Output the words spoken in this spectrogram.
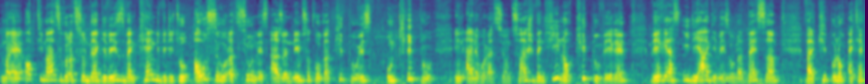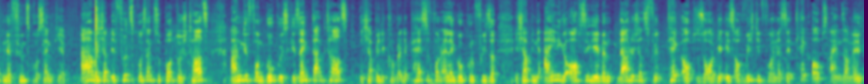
äh, optimalste Rotation wäre gewesen, wenn Candy Vidito aus der Rotation ist, also in dem Slot, wo gerade Kitbu ist, und Kitbu in einer Rotation. Zum Beispiel, wenn hier noch Kitbu wäre, wäre das ideal gewesen oder besser, weil Kitbu noch Attack mit der 50% gibt. Aber ich habe hier 40% Support durch Tarts, Angriff von Goku ist gesenkt dank Tarts, ich habe hier die komplette Pässe von LR Goku und Freezer, ich habe hier einige Orbs sie geben. Dadurch, dass ich für Tech-Ops sorge, ist auch wichtig, Freunde, dass ihr Tech-Ops einsammelt.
